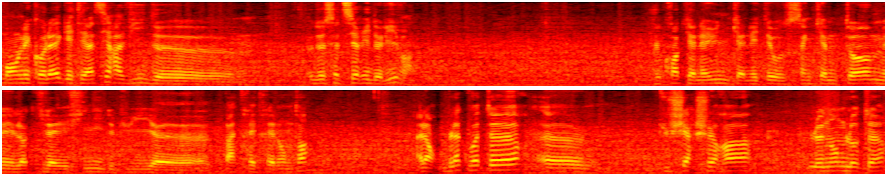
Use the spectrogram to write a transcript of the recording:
bon, les collègues étaient assez ravis de, cette série de livres. Je crois qu'il y en a une qui en était au cinquième tome et l'autre qui l'avait fini depuis euh, pas très très longtemps. Alors, Blackwater, euh, tu chercheras le nom de l'auteur.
